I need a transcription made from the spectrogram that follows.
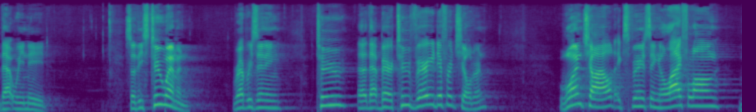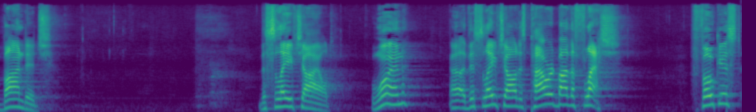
that we need. So these two women representing two uh, that bear two very different children, one child experiencing lifelong bondage, the slave child. One, uh, this slave child is powered by the flesh, focused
